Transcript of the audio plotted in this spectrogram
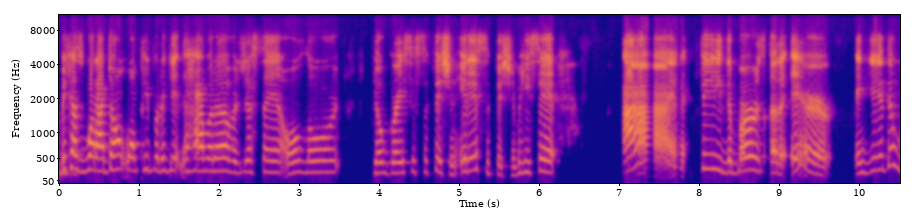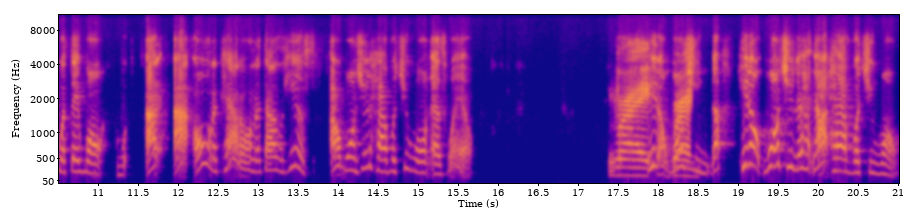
Because what I don't want people to get in the habit of is just saying, oh Lord, your grace is sufficient. It is sufficient. But he said, I feed the birds of the air and give them what they want. I, I own a cattle on a thousand hills. I want you to have what you want as well. Right. He don't want right. you. He don't want you to not have what you want.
